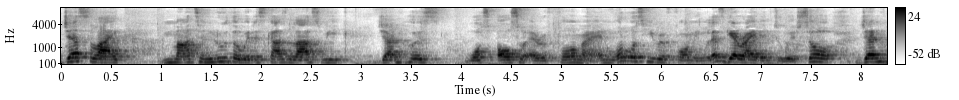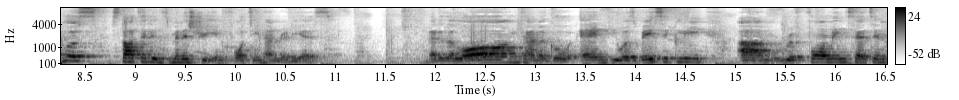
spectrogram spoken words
Just like Martin Luther we discussed last week, Jan Hus was also a reformer. And what was he reforming? Let's get right into it. So Jan Hus started his ministry in 1400 years. That is a long time ago. And he was basically um, reforming certain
